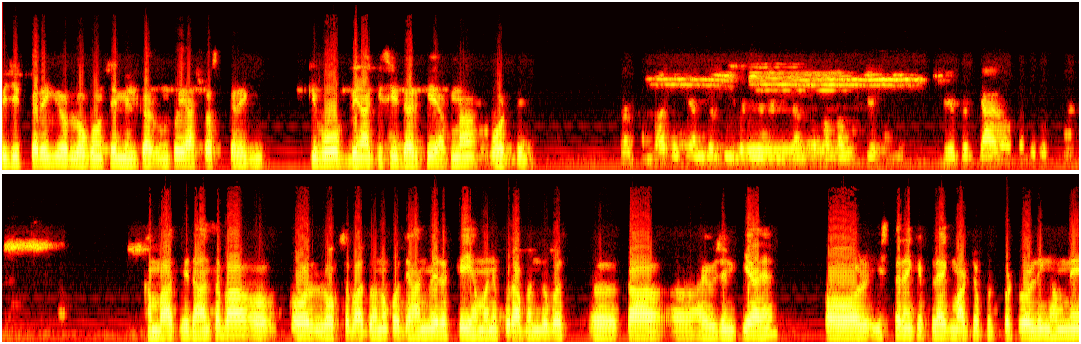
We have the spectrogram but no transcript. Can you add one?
विज़िट करेगी और लोगों से मिलकर उनको आश्वस्त करेगी कि वो बिना किसी डर के अपना वोट दें। बड़ी विधानसभा और, लोकसभा दोनों को ध्यान में रख के ही हमने पूरा बंदोबस्त का आयोजन किया है और इस तरह के फ्लैग मार्च और फुट पेट्रोलिंग हमने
